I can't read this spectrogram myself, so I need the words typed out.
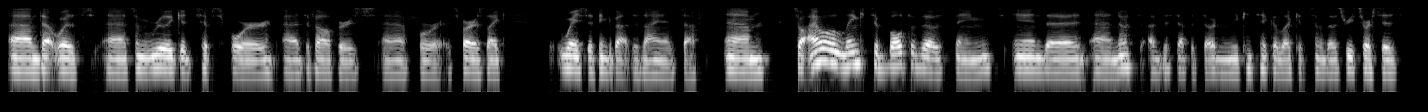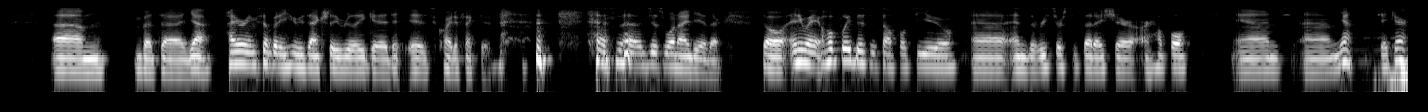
Um, that was uh, some really good tips for uh, developers uh, for as far as like ways to think about design and stuff. Um, so I will link to both of those things in the uh, notes of this episode, and you can take a look at some of those resources. Um, but uh, yeah, hiring somebody who's actually really good is quite effective. That's uh, just one idea there. So anyway, hopefully this is helpful to you, and the resources that I share are helpful. And um, yeah, take care.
